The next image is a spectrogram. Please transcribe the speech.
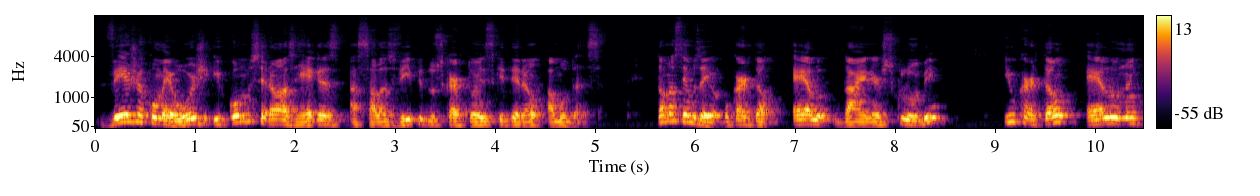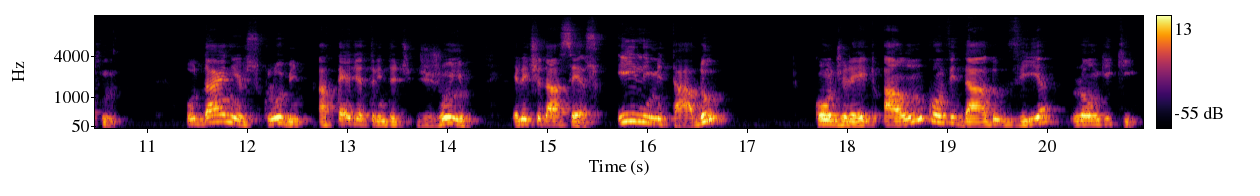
Veja como é hoje e como serão as regras, as salas VIP dos cartões que terão a mudança. Então nós temos aí o cartão Elo Diners Club, e o cartão Elo Nankin. O Diners Club, até dia 30 de junho, ele te dá acesso ilimitado com direito a um convidado via Long Key.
